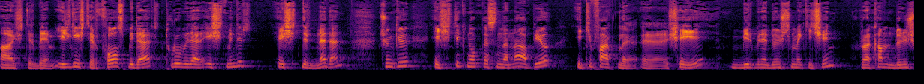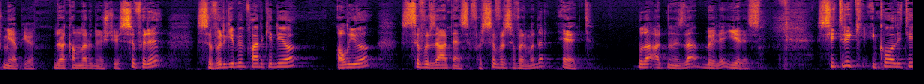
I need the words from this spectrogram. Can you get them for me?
A eşittir B mi? İlginçtir. False bir değer, true bir değer eşit midir? Eşittir. Neden? Çünkü eşitlik noktasında ne yapıyor? İki farklı e, şeyi birbirine dönüştürmek için rakam dönüşümü yapıyor. Rakamları dönüştürüyor. Sıfırı sıfır gibi fark ediyor alıyor. Sıfır zaten sıfır. Sıfır sıfır mıdır? Evet. Bu da aklınızda böyle yer etsin. Strict equality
